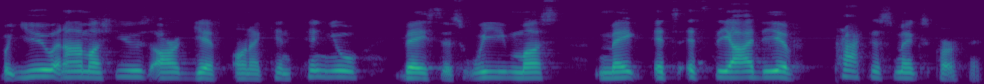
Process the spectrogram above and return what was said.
but you and I must use our gift on a continual basis. We must make it's it's the idea of practice makes perfect.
